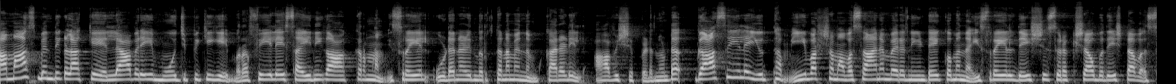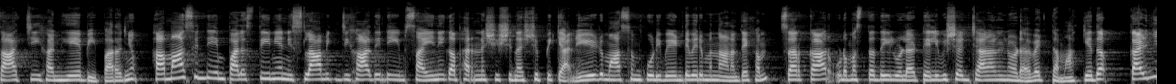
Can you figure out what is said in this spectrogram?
ഹമാസ് ബന്ദികളാക്കിയ എല്ലാവരെയും മോചിപ്പിക്കുകയും റഫേലെ സൈനിക ആക്രമണം ഇസ്രയേൽ ഉടനടി നിർത്തണമെന്നും കരടിൽ ആവശ്യപ്പെടുന്നുണ്ട്. ഗാസയിലെ യുദ്ധം ഈ വർഷം അവസാനം വരെ നീണ്ടേക്കുമെന്ന് ഇസ്രയേൽ ദേശീയ സുരക്ഷാ ഉപദേഷ്ടാവ് സാച്ചി ഹൻഹേബി പറഞ്ഞു. ഹമാസിന്റെയും പലസ്തീനിയൻ ഇസ്ലാമിക് ജിഹാദിന്റെയും സൈനിക ഭരണശേഷി നശിപ്പിക്കാൻ ഏഴു മാസം കൂടി വേണ്ടിവരുമെന്നാണ് അദ്ദേഹം സർക്കാർ ഉടമസ്ഥതയിലുള്ള ടെലിവിഷൻ ചാനലിനോട് വ്യക്തമാക്കിയത്. കഴിഞ്ഞ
